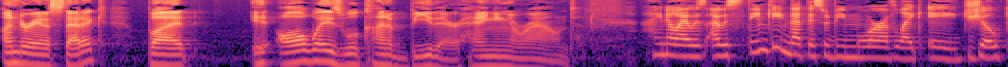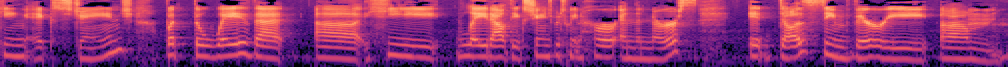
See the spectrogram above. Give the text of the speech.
under anesthetic, but it always will kind of be there hanging around. I know I was I was thinking that this would be more of like a joking exchange, but the way that uh, he laid out the exchange between her and the nurse, it does seem very um,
